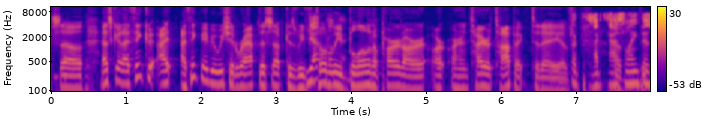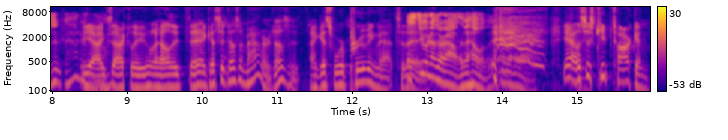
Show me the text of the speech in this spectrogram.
So that's good. I think I, I think maybe we should wrap this up because we've yep, okay. blown apart our, our, our, entire topic today. Of but podcast of length the, doesn't matter. Yeah, exactly. Well, it, I guess it doesn't matter, does it? I guess we're proving that today. Let's do another hour. The hell with it. yeah, let's just keep talking.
